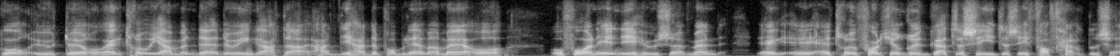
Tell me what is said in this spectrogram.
går ut døra. Jeg tror jammen det, du Inge, at de hadde problemer med å, å få han inn i huset. Men jeg, jeg, jeg tror folk rygga til sides i forferdelse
